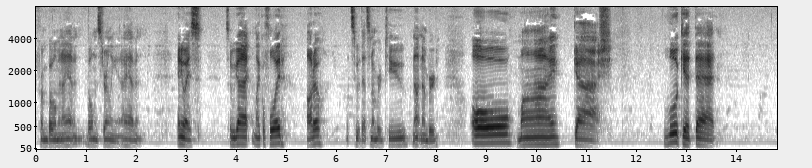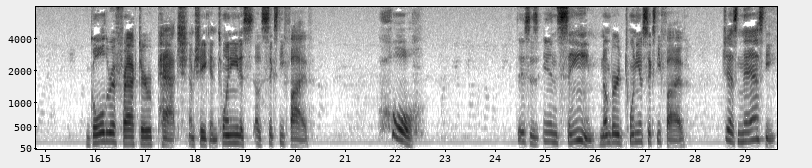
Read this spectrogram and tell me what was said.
from Bowman. I haven't. Bowman Sterling. I haven't. Anyways, so we got Michael Floyd, auto. Let's see what that's numbered to. Not numbered. Oh my gosh. Look at that. Gold refractor patch. I'm shaking. 20 to, of 65. Oh. This is insane. Numbered 20 of 65. Just nasty.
